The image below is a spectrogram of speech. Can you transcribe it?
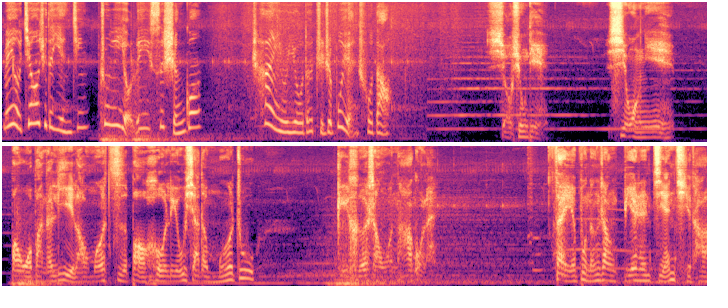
没有焦距的眼睛终于有了一丝神光，颤悠悠的指着不远处道。小兄弟，希望你帮我把那厉老魔自爆后留下的魔珠给和尚我拿过来，再也不能让别人捡起它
